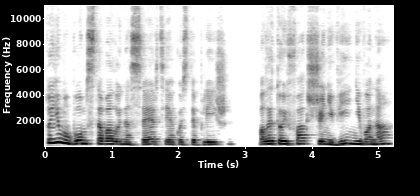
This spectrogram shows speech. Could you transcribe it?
то їм обом ставало й на серці якось тепліше. Але той факт, що ні він, ні вона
